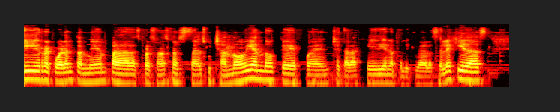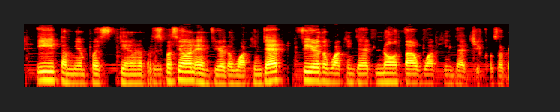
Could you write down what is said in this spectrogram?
Y recuerden también para las personas que nos están escuchando o viendo que pueden checar a Heidi en la película de las elegidas y también pues tiene una participación en Fear the Walking Dead. Fear the Walking Dead, no The Walking Dead, chicos, ¿ok?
